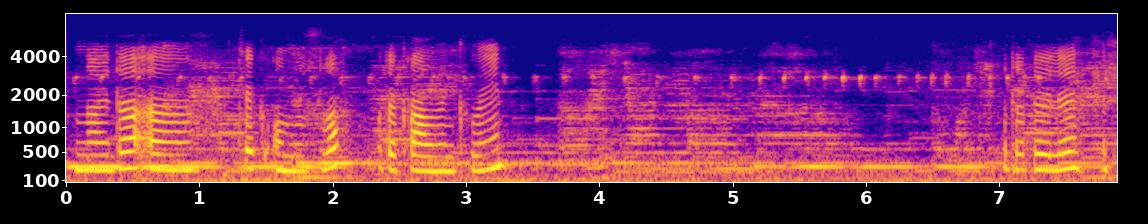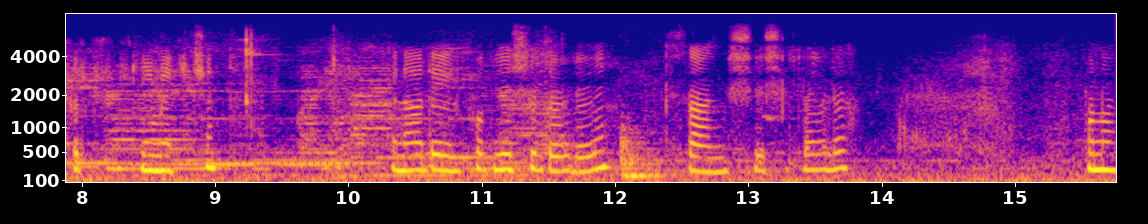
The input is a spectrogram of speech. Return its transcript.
Bunlar da e, tek omuzlu. Bu da Calvin Klein. Bu da böyle hafif giymek için. Fena değil. Bu yeşil de öyle. Güzelmiş yeşil de öyle. Bunu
